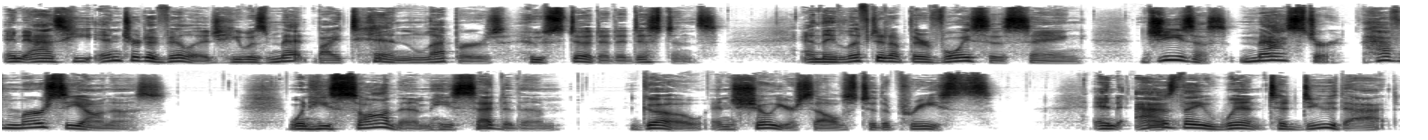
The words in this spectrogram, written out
And as he entered a village, he was met by ten lepers who stood at a distance. And they lifted up their voices, saying, Jesus, Master, have mercy on us. When he saw them, he said to them, Go and show yourselves to the priests. And as they went to do that,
